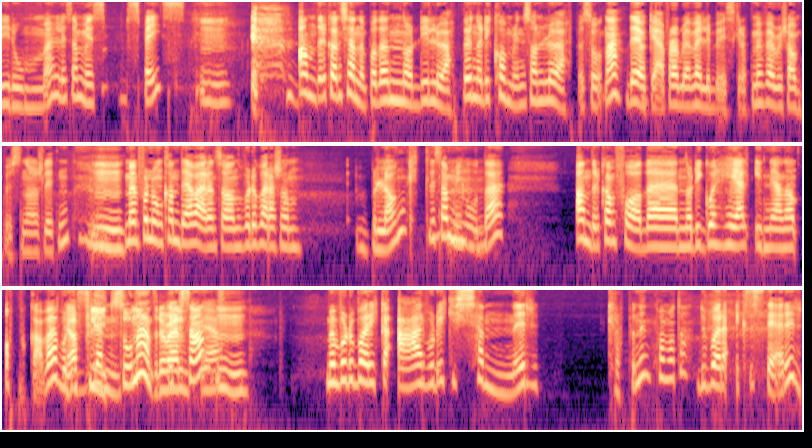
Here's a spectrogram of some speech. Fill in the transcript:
i- rommet, liksom, i space. space. Andre kan kjenne på det når de løper, når de kommer inn i sånn løpesone. Det gjør ikke jeg, for da blir jeg veldig bevisst kroppen min, for jeg blir så andpusten og sliten. Mm. Men for noen kan det være en sånn hvor det bare er sånn blankt, liksom, i hodet. Andre kan få det når de går helt inn i en annen oppgave. Ja, flytsone heter det vel. Ikke sant? Ja. Mm. Men hvor du bare ikke er, hvor du ikke kjenner kroppen din, på en måte. Du bare eksisterer.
